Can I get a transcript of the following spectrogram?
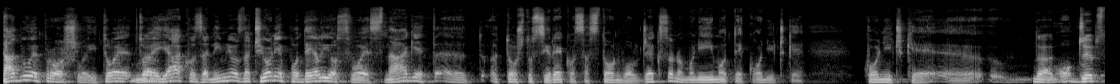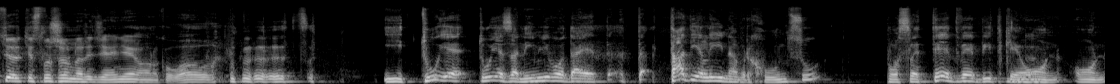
Tad mu je prošlo i to je, to je jako zanimljivo. Znači, on je podelio svoje snage, to što si rekao sa Stonewall Jacksonom, on je imao te konjičke, konjičke e, Da, Jeb Stewart je slušao naređenje, ono kao, wow. i tu je, tu je zanimljivo da je, tad je Lee na vrhuncu, posle te dve bitke on, on,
